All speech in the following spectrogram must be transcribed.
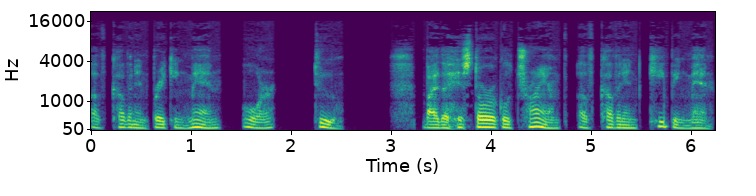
of covenant breaking men, or 2. By the historical triumph of covenant keeping men.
